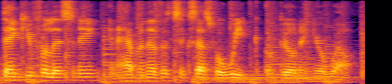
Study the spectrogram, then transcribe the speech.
Thank you for listening and have another successful week of building your wealth.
